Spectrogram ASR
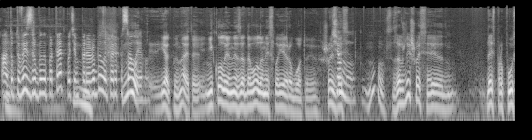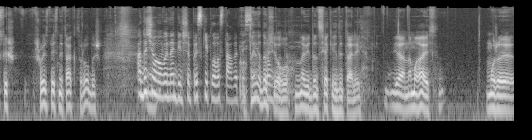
А тобто ви зробили портрет, потім переробили, переписали ну, його. Як ви знаєте, ніколи не задоволений своєю роботою. Щось Чому? Десь, ну, завжди щось е, десь пропустиш, щось десь не так зробиш. А до чого ви найбільше прискіпливо ставитеся? Та я до всього, навіть до всяких деталей. Я намагаюсь, може,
